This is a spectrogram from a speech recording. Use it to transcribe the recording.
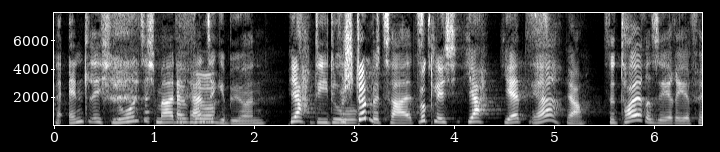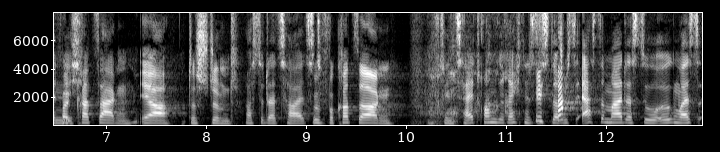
Na, endlich lohnt sich mal die Also- Fernsehgebühren. Ja, die du bestimmt. bezahlst. Wirklich, ja, jetzt. Ja. Ja, Ist eine teure Serie, finde wollte ich, gerade sagen. Ja, das stimmt. was du da zahlst. Ich wollte gerade sagen. Auf den Zeitraum gerechnet. Das ist, glaube ich, das erste Mal, dass du irgendwas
